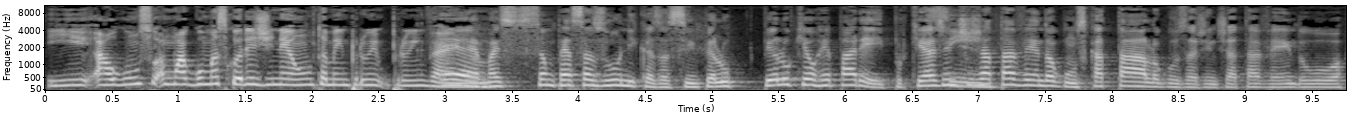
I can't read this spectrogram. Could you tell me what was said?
E alguns, algumas cores de neon também pro, pro inverno. É, mas são peças únicas, assim, pelo, pelo que eu reparei. Porque a sim. gente já tá vendo alguns catálogos, a gente já tá vendo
